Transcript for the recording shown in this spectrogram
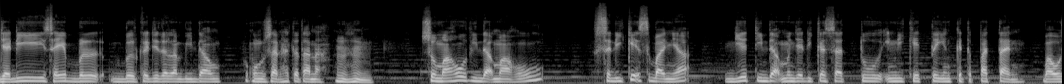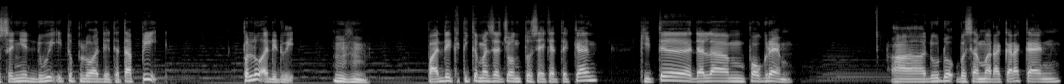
jadi saya ber, bekerja dalam bidang pengurusan harta tanah mm-hmm. so mahu tidak mahu sedikit sebanyak dia tidak menjadikan satu indikator yang ketepatan bahawasanya duit itu perlu ada tetapi perlu ada duit mm-hmm. pada ketika masa contoh saya katakan kita dalam program uh, duduk bersama rakan-rakan,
